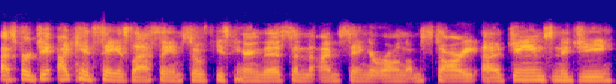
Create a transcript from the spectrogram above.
as for I can't say his last name, so if he's hearing this and I'm saying it wrong, I'm sorry. Uh, James Nnaji.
